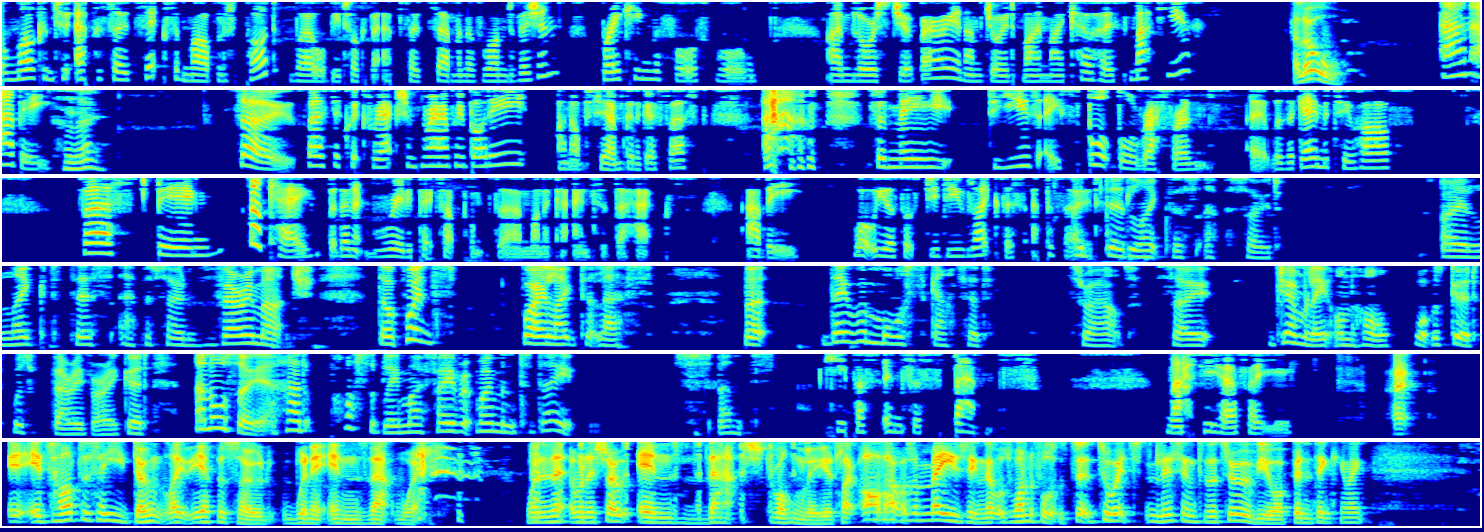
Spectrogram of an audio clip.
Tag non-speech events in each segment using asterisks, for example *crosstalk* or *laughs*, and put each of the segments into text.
Hello and welcome to episode six of Marvelous Pod, where we'll be talking about episode seven of WandaVision, Breaking the Fourth Wall. I'm Laura Stewart Berry and I'm joined by my co host Matthew Hello. and Abby. Hello. So, first, a quick reaction from everybody, and obviously, I'm going to go first. *laughs* For me, to use a sport ball reference, it was a game of two halves. First being okay, but then it really picked up once uh, Monica entered the hex. Abby, what were your thoughts? Did you like this episode? I did like this episode. I liked this episode very much. There were points where I liked it less, but they were more scattered throughout. So, generally, on the whole, what was good was very, very good. And also, it had possibly my favourite moment to date suspense. Keep us in suspense. Matthew, how about you? It- It's hard to say you don't like the episode when it ends that way. *laughs* when a, when a show ends that strongly, it's like, oh, that was amazing, that was wonderful. To, to which, listening to the two of you, I've been thinking like,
